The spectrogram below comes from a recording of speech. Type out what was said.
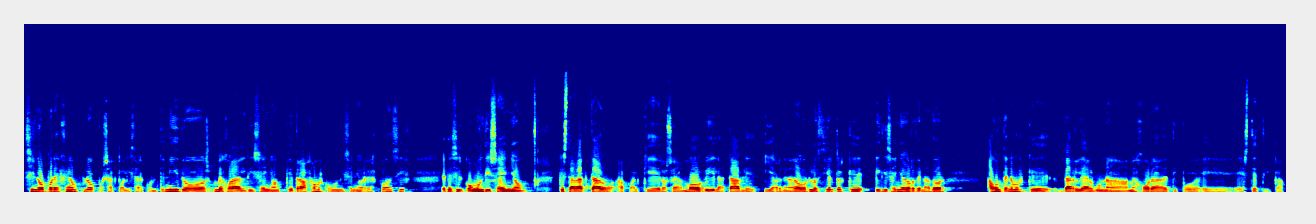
sino, por ejemplo, pues actualizar contenidos, mejorar el diseño, aunque trabajamos con un diseño responsive, es decir, con un diseño que está adaptado a cualquier, o sea, móvil, a tablet y a ordenador. Lo cierto es que el diseño de ordenador aún tenemos que darle alguna mejora de tipo eh, estética.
